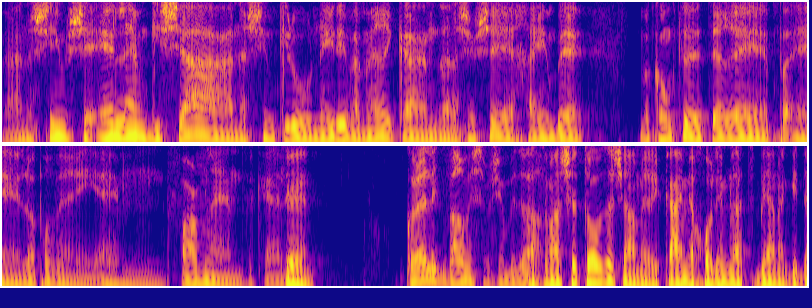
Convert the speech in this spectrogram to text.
אנשים שאין להם גישה, אנשים כאילו Native American, זה אנשים שחיים במקום קצת יותר, אה, לא פרברי, farmland וכאלה. כן. כל אלה כבר משתמשים בדואר. אז מה שטוב זה שהאמריקאים יכולים להצביע, נגיד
